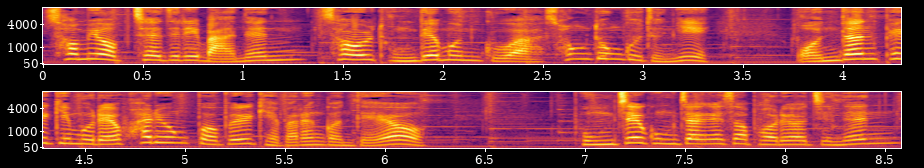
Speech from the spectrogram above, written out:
섬유 업체들이 많은 서울 동대문구와 성동구 등이 원단 폐기물의 활용법을 개발한 건데요. 봉제 공장에서 버려지는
